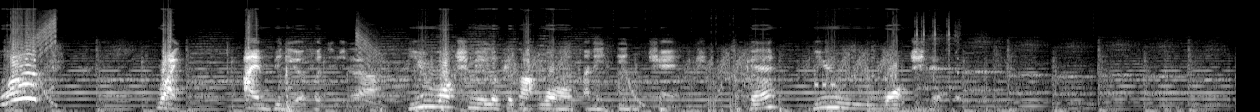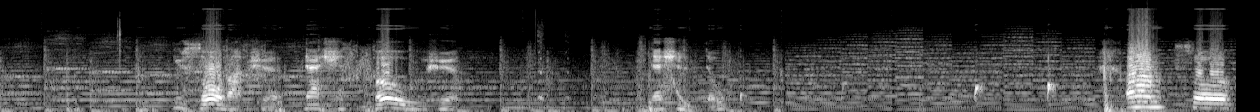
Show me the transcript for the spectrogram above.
What? Right, I have video footage of that. You watched me look at that wall and it didn't change, okay? You watched it. You saw that shit. That's just bullshit. That shit's dope. Um, so,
